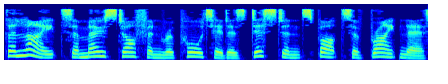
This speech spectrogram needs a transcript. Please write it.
The lights are most often reported as distant spots of brightness,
